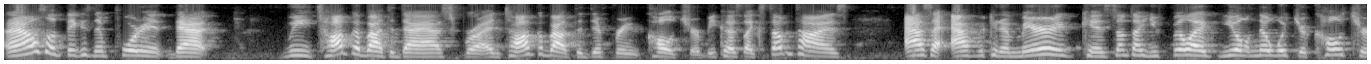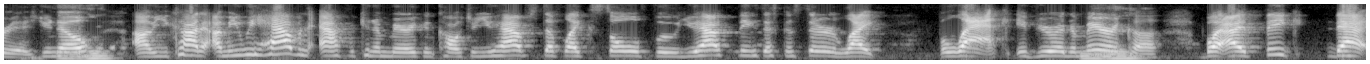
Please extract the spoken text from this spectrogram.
And I also think it's important that we talk about the diaspora and talk about the different culture because like sometimes as an African American, sometimes you feel like you don't know what your culture is. You know, mm-hmm. um, you kind of. I mean, we have an African American culture. You have stuff like soul food. You have things that's considered like black if you're in. America. Mm-hmm. But I think that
